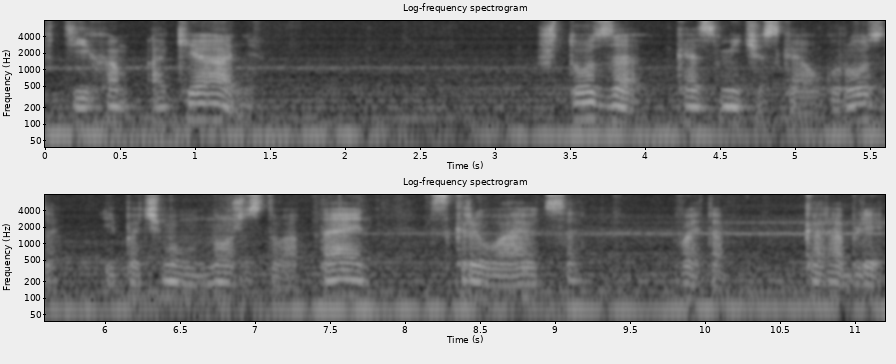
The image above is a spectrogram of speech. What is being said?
в Тихом океане. Что за космическая угроза и почему множество тайн скрываются в этом корабле?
